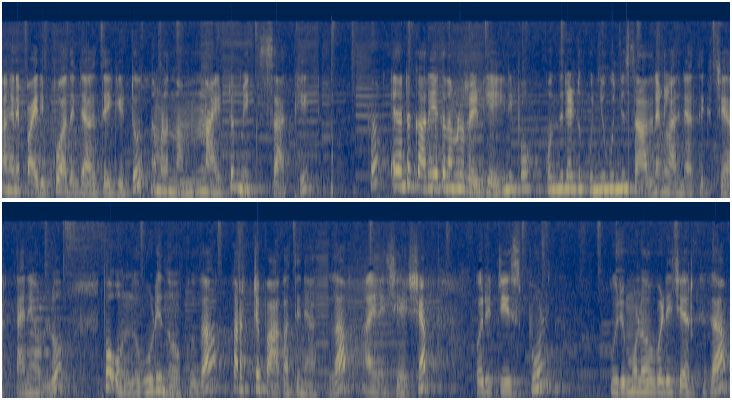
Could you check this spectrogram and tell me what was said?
അങ്ങനെ പരിപ്പും അതിന്റെ അകത്തേക്ക് ഇട്ടു നമ്മൾ നന്നായിട്ട് മിക്സാക്കി. അപ്പം എന്നിട്ട് കറിയൊക്കെ നമ്മൾ റെഡിയായി. ഇനിയിപ്പോൾ ഒന്ന് രണ്ട് കുഞ്ഞു കുഞ്ഞു സാധനങ്ങൾ അതിന്റെ അകത്തേക്ക് ചേർക്കാനേ ഉള്ളൂ. അപ്പോൾ ഒന്നുകൂടി നോക്കുക. കറക്റ്റ് പാകത്തിനാക്കുക. അതിന് ശേഷം ഒരു ടീസ്പൂൺ കുരുമുളക് പൊടി ചേർക്കുക.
